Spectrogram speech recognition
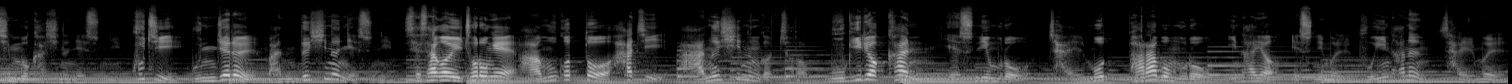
침묵하시는 예수님, 굳이 문제를 만드시는 예수님, 세상의 조롱에 아무것도 하지 않으시는 것처럼 무기력한 예수님으로 잘못 바라봄으로 인하여 예수님을 부인하는 삶을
